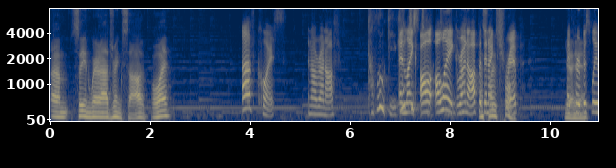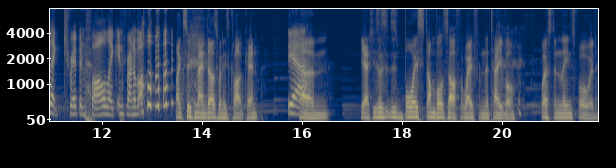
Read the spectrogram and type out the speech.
um seeing where our drinks are, boy? Of course. And I'll run off. Kalugi, you And can't like just I'll I'll like run off, but That's then I trip. Yeah, I yeah. purposefully like trip and fall like in front of all of them. Like Superman does when he's Clark Kent. yeah. Um, yeah, she's this boy stumbles off away from the table. Weston leans forward.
